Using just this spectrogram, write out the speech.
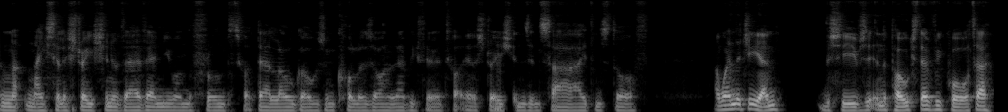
a nice illustration of their venue on the front. It's got their logos and colours on and everything. It's got hmm. illustrations inside and stuff. And when the GM receives it in the post every quarter,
